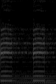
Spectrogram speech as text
Beep, beep.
